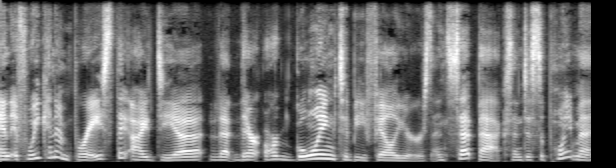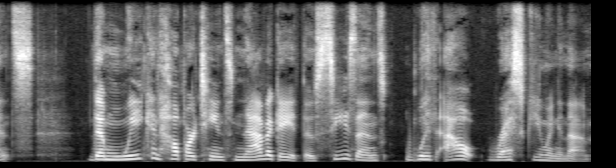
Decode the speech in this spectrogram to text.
And if we can embrace the idea that there are going to be failures and setbacks and disappointments, then we can help our teens navigate those seasons without rescuing them.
